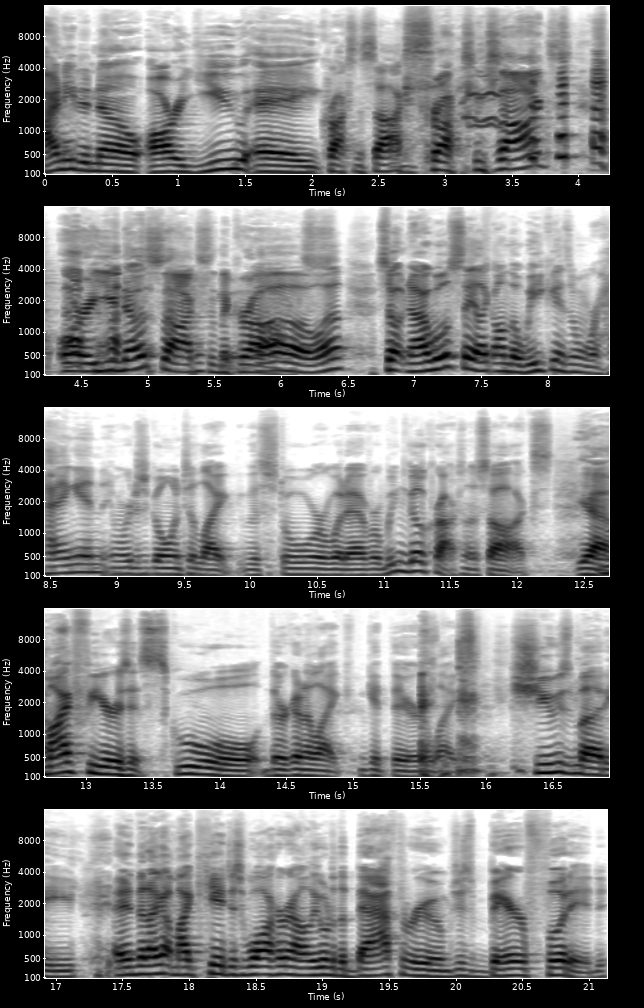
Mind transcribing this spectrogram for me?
I need to know: Are you a Crocs and socks. Crocs and socks, or are you no socks in the Crocs? Oh well. So now I will say, like on the weekends when we're hanging and we're just going to like the store or whatever, we can go Crocs and no socks. Yeah. My fear is at school they're gonna like get their like shoes muddy, and then I got my kid just walking around, going to the bathroom just barefooted.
